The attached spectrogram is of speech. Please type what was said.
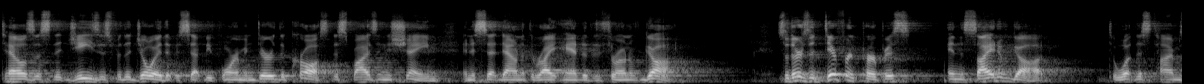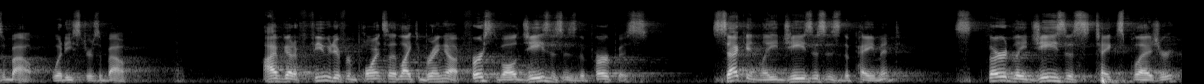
tells us that Jesus, for the joy that was set before him, endured the cross, despising the shame, and is set down at the right hand of the throne of God. So there's a different purpose in the sight of God to what this time's about, what Easter's about. I've got a few different points I'd like to bring up. First of all, Jesus is the purpose. Secondly, Jesus is the payment. Thirdly, Jesus takes pleasure.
